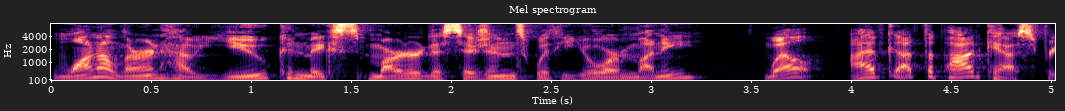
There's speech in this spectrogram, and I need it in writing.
Want to learn how you can make smarter decisions with your money? Well, I've got the podcast for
